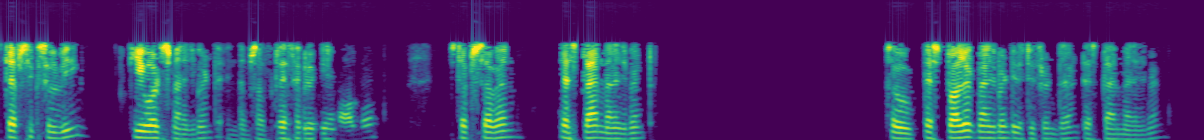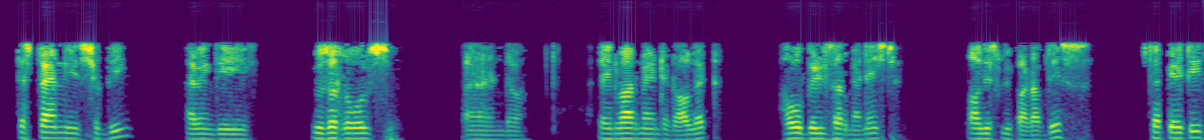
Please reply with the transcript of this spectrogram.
step 6 will be keywords management in terms of traceability and all that. Step 7 test plan management. So test project management is different than test plan management. Test plan is should be having the user roles and uh, the environment and all that how builds are managed all this will be part of this. Step 8 is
